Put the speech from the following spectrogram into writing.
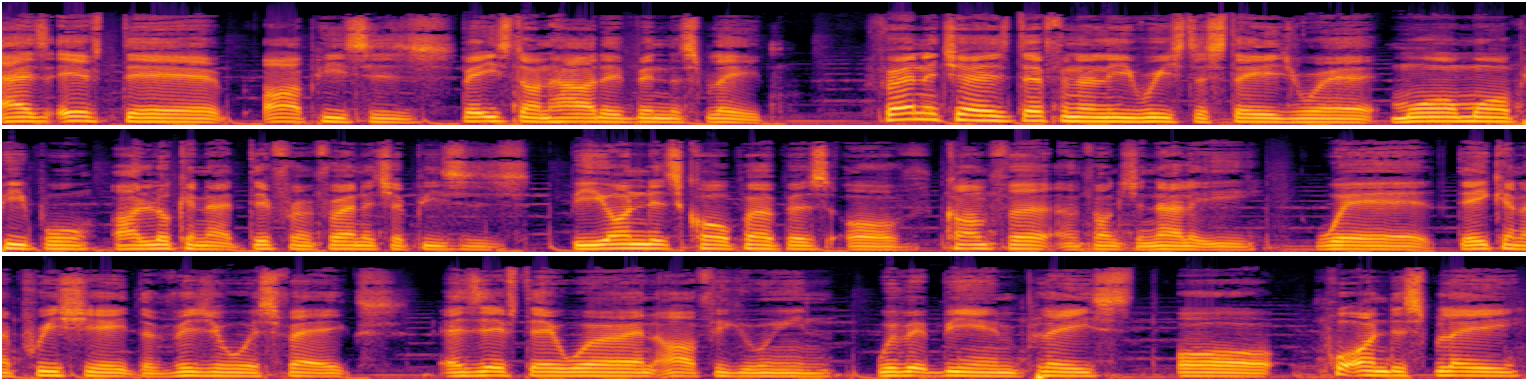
as if they're art pieces based on how they've been displayed. Furniture has definitely reached a stage where more and more people are looking at different furniture pieces beyond its core purpose of comfort and functionality, where they can appreciate the visual aesthetics as if they were an art figurine, with it being placed or put on display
